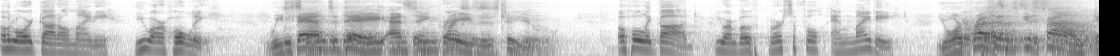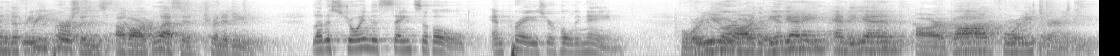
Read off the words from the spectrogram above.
O Lord God Almighty, you are holy. We, we stand, stand today and sing praises to you. O holy God, you are both merciful and mighty. Your, Your presence, presence is found in the three persons of our blessed Trinity. Let us join the saints of old and praise your holy name. For you are the beginning and the end, our God for eternity.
